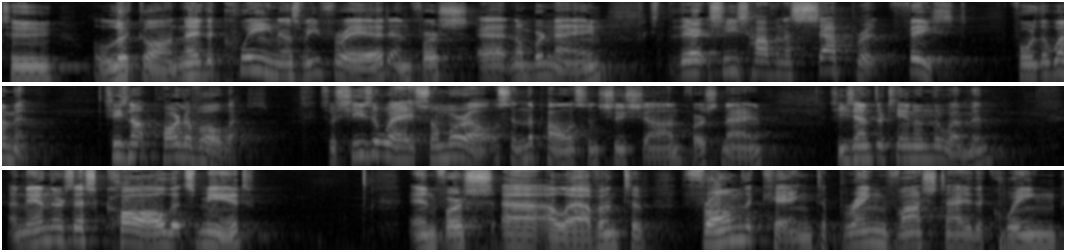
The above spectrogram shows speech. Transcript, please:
to look on. Now, the queen, as we've read in verse uh, number 9, there, she's having a separate feast for the women. She's not part of all this. So she's away somewhere else in the palace in Shushan, verse 9. She's entertaining the women. And then there's this call that's made in verse uh, 11 to, from the king to bring Vashti, the queen,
